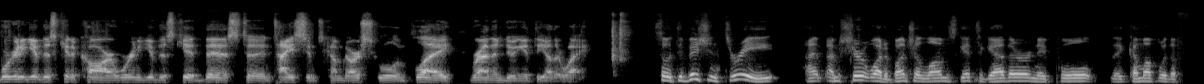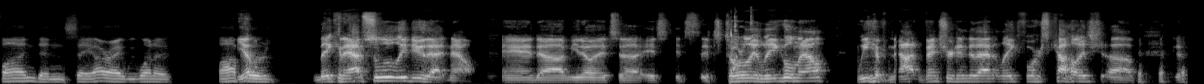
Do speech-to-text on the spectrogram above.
We're going to give this kid a car. We're going to give this kid this to entice him to come to our school and play rather than doing it the other way. So, Division Three, I'm, I'm sure what a bunch of alums get together and they pool, they come up with a fund and say, all right, we want to offer. Yep. They can absolutely do that now and um, you know it's uh, it's it's it's totally legal now. We have not ventured into that at Lake Forest College. Uh, you know,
